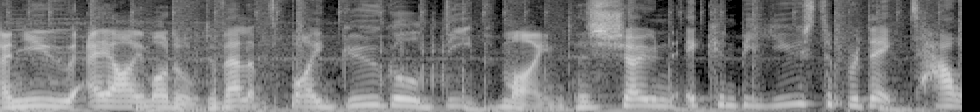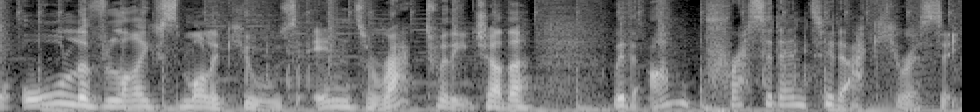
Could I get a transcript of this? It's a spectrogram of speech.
A new AI model developed by Google DeepMind has shown it can be used to predict how all of life's molecules interact with each other with unprecedented accuracy.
